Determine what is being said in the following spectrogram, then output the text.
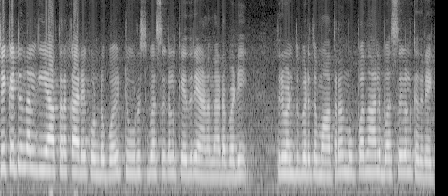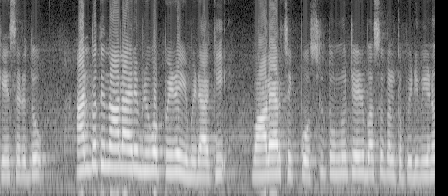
ടിക്കറ്റ് നൽകി യാത്രക്കാരെ കൊണ്ടുപോയി ടൂറിസ്റ്റ് ബസ്സുകൾക്കെതിരെയാണ് നടപടി. തിരുവനന്തപുരത്ത് മാത്രം മുപ്പത്തിനാല് ബസ്സുകൾക്കെതിരെ കേസെടുത്തു. അൻപത്തിനാലായിരം രൂപ പിഴയും ഈടാക്കി. വാളയാർ ചെക്ക് പോസ്റ്റിൽ തൊണ്ണൂറ്റേഴ് ബസ്സുകൾക്ക് പിടിവീണു.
